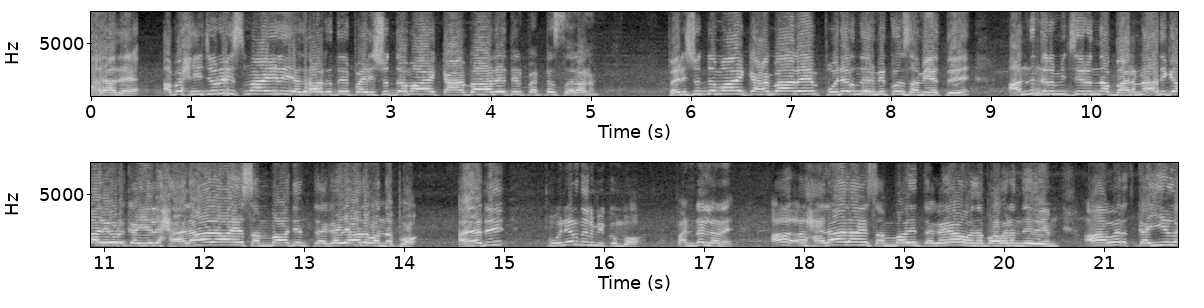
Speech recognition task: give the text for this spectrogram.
അതെ അതെ. അപ്പൊ ഹിജുർ ഇസ്മായിൽ യഥാർത്ഥത്തിൽ പരിശുദ്ധമായ കാബാലയത്തിൽ പെട്ട സ്ഥലമാണ്. പരിശുദ്ധമായ കഴബാലയം പുനർനിർമ്മിക്കുന്ന സമയത്ത് അന്ന് നിർമ്മിച്ചിരുന്ന ഭരണാധികാരികളുടെ കയ്യിൽ ഹലാലായ സമ്പാദ്യം തികയാതെ വന്നപ്പോൾ അതായത് പുനർനിർമ്മിക്കുമ്പോൾ പണ്ടല്ലാതെ ആ ഹലാലായ സമ്പാദ്യം തികയാതെ വന്നപ്പോൾ അവരെന്ത് ചെയ്യും അവർ കയ്യിലുള്ള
